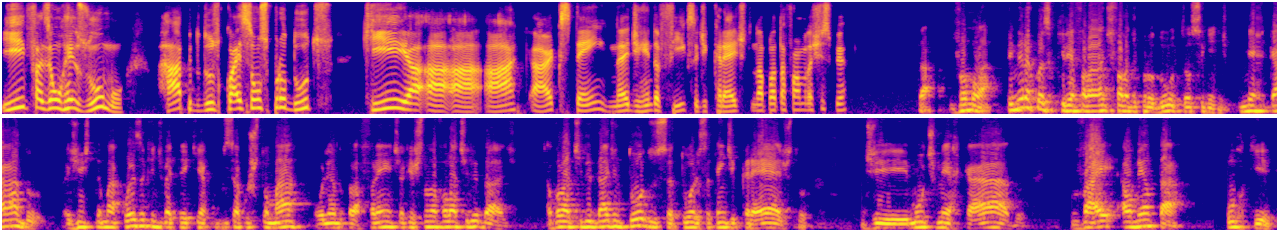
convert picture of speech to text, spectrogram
e fazer um resumo rápido dos quais são os produtos que a, a, a, a Arx tem né, de renda fixa, de crédito na plataforma da XP. Tá, vamos lá. Primeira coisa que eu queria falar antes de falar de produto é o seguinte: mercado, a gente tem uma coisa que a gente vai ter que se acostumar olhando para frente, é a questão da volatilidade. A volatilidade em todos os setores, você tem de crédito, de multimercado, vai aumentar. Por quê?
